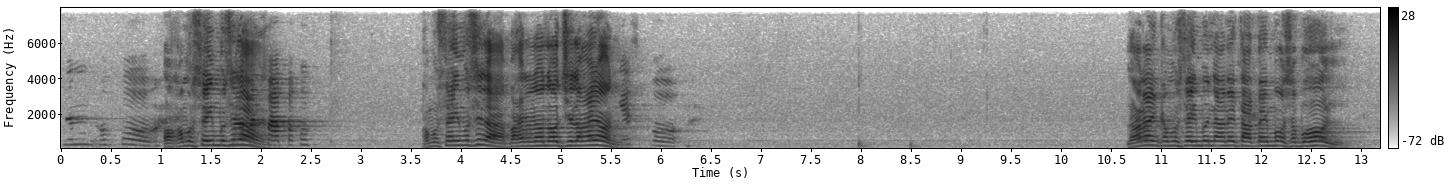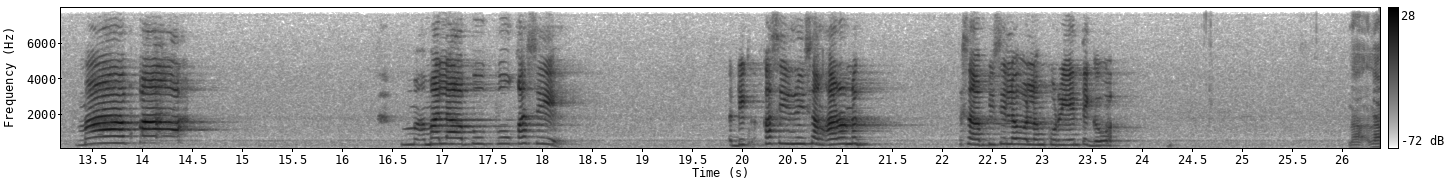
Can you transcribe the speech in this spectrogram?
Nan, opo. O, kamustahin mo sila? papa ko. Kamustahin mo sila? Baka nanonood sila ngayon. Yes po. Lauren, kamustahin mo nanay, tatay mo sa Bohol? Mapa! Ma- malabo po kasi. Di, kasi nung isang araw nag sabi sila walang kuryente gawa. Na, na,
